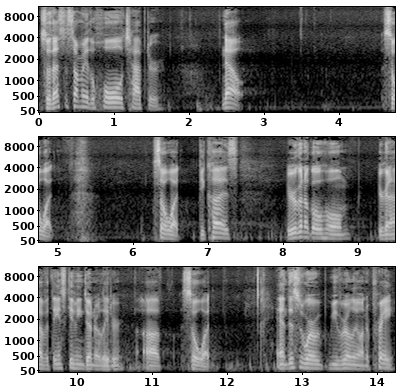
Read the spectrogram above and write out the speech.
So that's the summary of the whole chapter. Now, so what? So what? Because you're going to go home, you're going to have a Thanksgiving dinner later. Uh, so what? And this is where we really want to pray.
